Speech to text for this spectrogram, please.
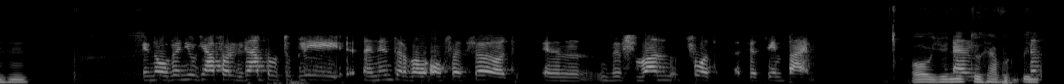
Mm-hmm. You know, when you have, for example, to play an interval of a third in with one foot at the same time. Oh, you need And- to have and-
